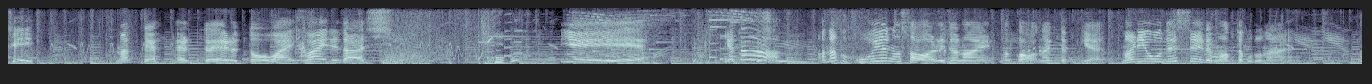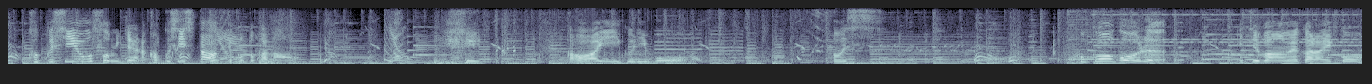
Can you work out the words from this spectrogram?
てい。待って。えっと、L と Y。Y でダッシュ。ほ。イエーイ。やったー。あ、なんかこういうのさ、あれじゃない？なんか、何やったっけ？マリオオデッセイでもあったことない？隠し要素みたいな、隠しスターってことかな。かわいいグリボー。よし。ここをゴール。一番上から行こう。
